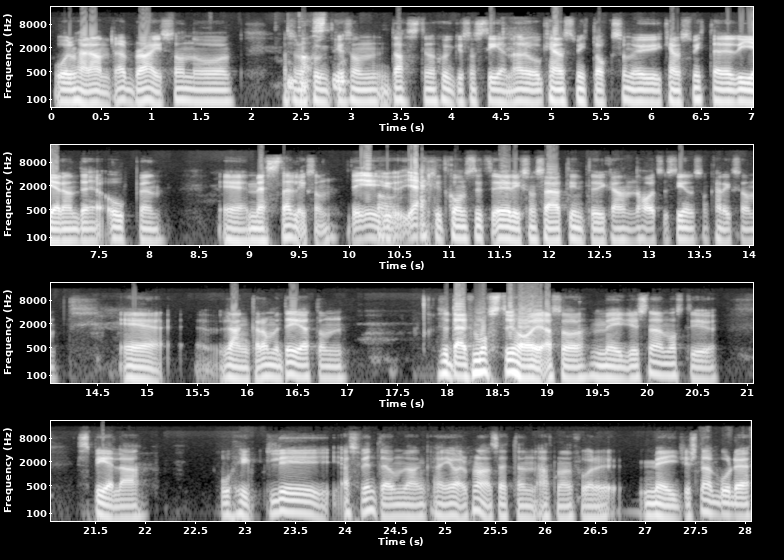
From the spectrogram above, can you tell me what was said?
och de här andra, Bryson och alltså de sjunker som Dustin och sjunker som stenar och Cam Smith också. Men Cam Smith är regerande Open eh, mästare liksom. Det är ju Ja. jäkligt konstigt eh, liksom så att inte vi kan ha ett system som kan liksom eh, ranka dem. Men det är att de... Så därför måste vi ha, alltså majorsna måste ju spela ohygglig... Alltså jag vet inte om man kan göra det på något annat sätt än att man får... Majorsna borde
